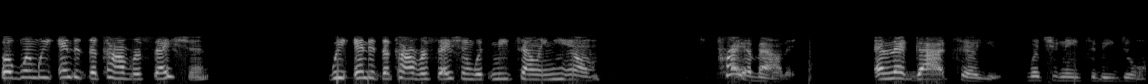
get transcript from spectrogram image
But when we ended the conversation, we ended the conversation with me telling him, "Pray about it and let God tell you what you need to be doing."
